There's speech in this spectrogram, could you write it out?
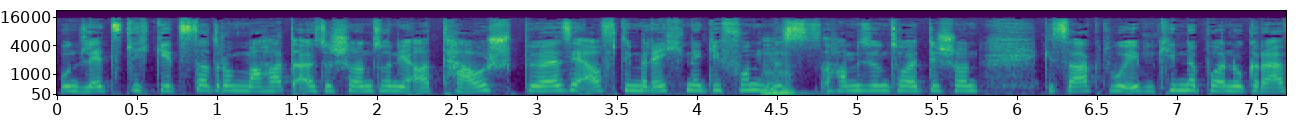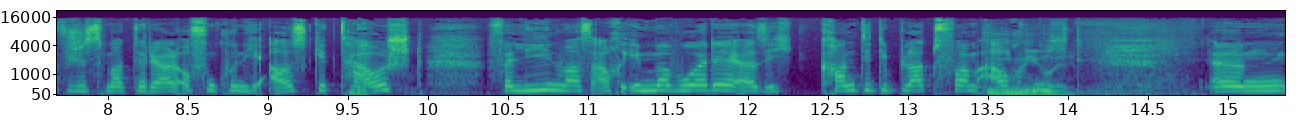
Und letztlich geht es darum, man hat also schon so eine Art Tauschbörse auf dem Rechner gefunden. Mhm. Das haben sie uns heute schon gesagt, wo eben kinderpornografisches Material offenkundig ausgetauscht, ja. verliehen, was auch immer wurde. Also ich kannte die Plattform auch e nicht. Ähm,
